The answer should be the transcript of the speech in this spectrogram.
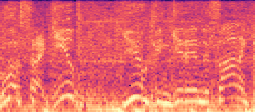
Looks like you, you can get into Sonic.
